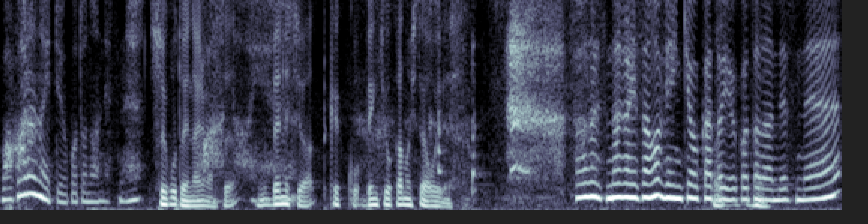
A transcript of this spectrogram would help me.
わからないということなんですね。そういうことになります。弁理士は結構勉強家の人が多いです。そうです。永井さんは勉強家ということなんですね。はいはい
